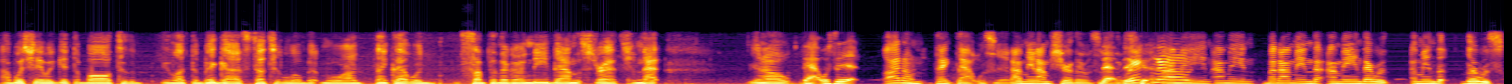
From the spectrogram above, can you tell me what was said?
I wish they would get the ball to the you let the big guys touch it a little bit more. I think that would something they're going to need down the stretch. And that, you know, That was it. I don't think that was it. I mean, I'm sure there was. That- I mean, I mean, but I mean, I mean, there was. I mean, the, there was.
